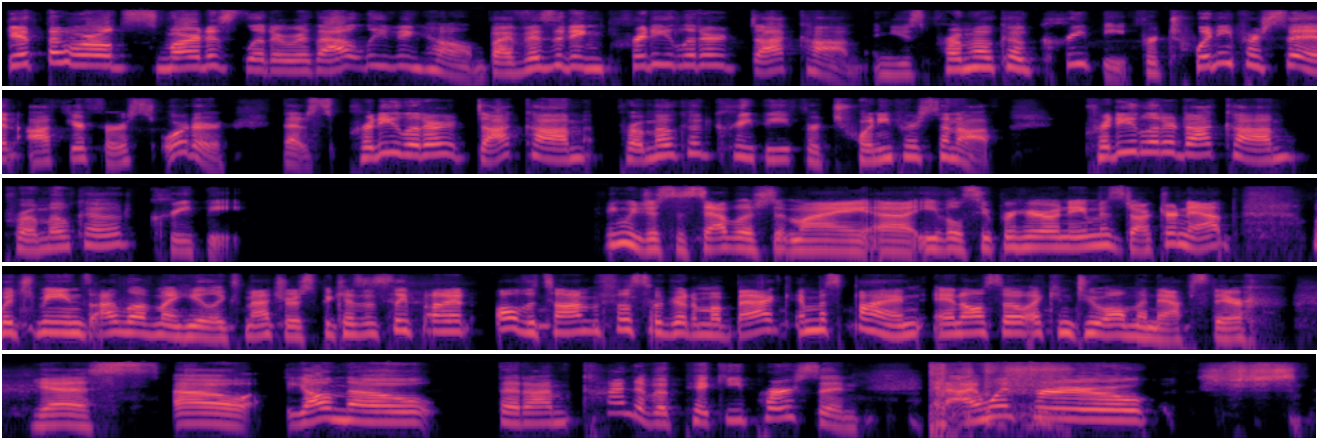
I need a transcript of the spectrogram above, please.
Get the world's smartest litter without leaving home by visiting prettylitter.com and use promo code creepy for 20% off your first order. That's prettylitter.com, promo code creepy for 20% off. Prettylitter.com, promo code creepy. I think we just established that my uh, evil superhero name is Dr. Nap, which means I love my Helix mattress because I sleep on it all the time. It feels so good on my back and my spine. And also, I can do all my naps there. Yes. Oh, y'all know that I'm kind of a picky person. And I went through,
